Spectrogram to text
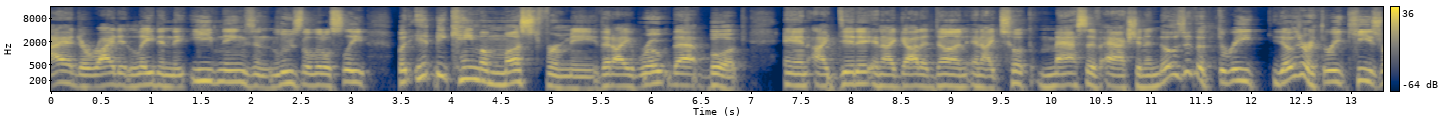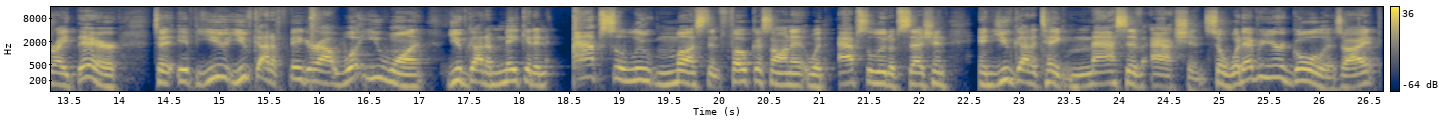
I had to write it late in the evenings and lose a little sleep, but it became a must for me that I wrote that book and I did it and I got it done and I took massive action. And those are the three those are three keys right there to if you you've got to figure out what you want, you've got to make it an absolute must and focus on it with absolute obsession and you've got to take massive action. So whatever your goal is, all right?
